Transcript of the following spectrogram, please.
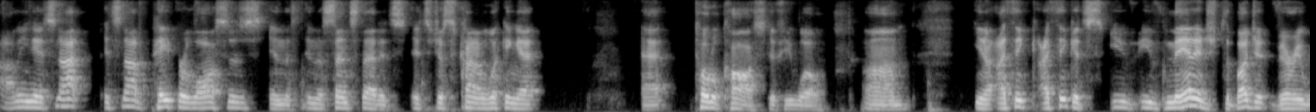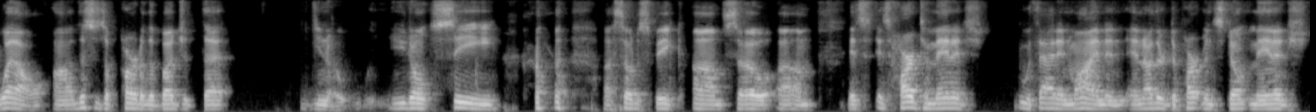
I mean, it's not it's not paper losses in the in the sense that it's it's just kind of looking at at total cost, if you will. Um, you know, I think I think it's you've you've managed the budget very well. Uh, this is a part of the budget that you know you don't see uh, so to speak. Um, so um, it's it's hard to manage with that in mind and, and other departments don't manage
